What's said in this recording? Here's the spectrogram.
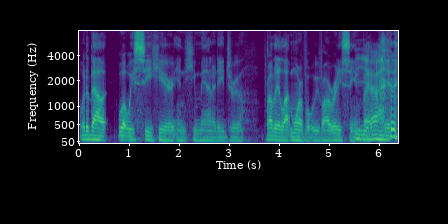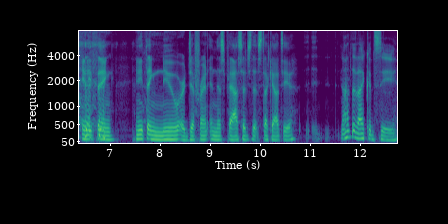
What about what we see here in humanity, Drew? Probably a lot more of what we've already seen. But Yeah. anything anything new or different in this passage that stuck out to you? Not that I could see.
